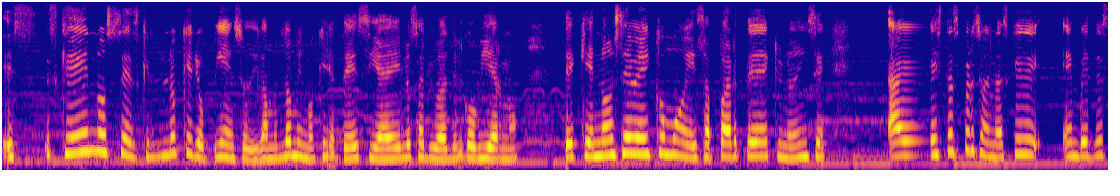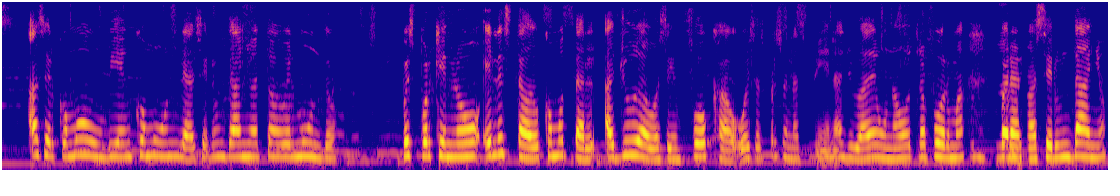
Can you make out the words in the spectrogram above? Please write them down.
es, es, que no sé, es que lo que yo pienso, digamos lo mismo que yo te decía de las ayudas del gobierno, de que no se ve como esa parte de que uno dice, a estas personas que en vez de hacer como un bien común, le hacen un daño a todo el mundo, pues porque no el Estado como tal ayuda o se enfoca o esas personas piden ayuda de una u otra forma para no hacer un daño,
